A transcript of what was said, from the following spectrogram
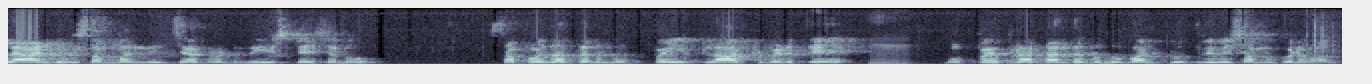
ల్యాండ్కు సంబంధించినటువంటి రిజిస్ట్రేషన్ సపోజ్ అతను ముప్పై ప్లాట్లు పెడితే ముప్పై ప్లాట్ అంతకుముందు వన్ టూ త్రీ వేసి అమ్ముకునే వాళ్ళు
